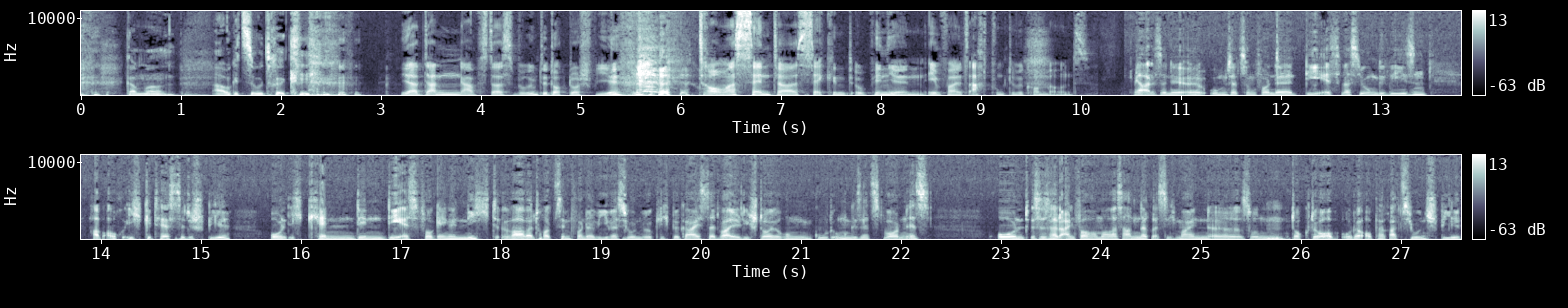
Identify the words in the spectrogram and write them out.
Kann man Auge zudrücken. Ja, dann gab es das berühmte Doktorspiel. Trauma Center Second Opinion. Ebenfalls acht Punkte bekommen bei uns. Ja, das ist eine äh, Umsetzung von der DS-Version gewesen. Habe auch ich getestet das Spiel. Und ich kenne den DS-Vorgänger nicht, war aber trotzdem von der Wii-Version wirklich begeistert, weil die Steuerung gut umgesetzt worden ist. Und es ist halt einfach auch mal was anderes. Ich meine, äh, so ein mhm. Doktor- oder Operationsspiel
